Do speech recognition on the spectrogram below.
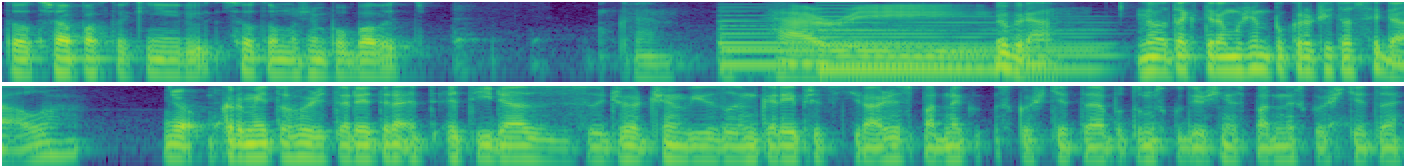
to třeba pak taky někdy se o tom můžeme pobavit. Okay. Harry. Dobrá, No tak teda můžeme pokročit asi dál. Jo. Kromě toho, že tady je teda etída s Georgem Weaslem, který předstírá, že spadne z koštěte a potom skutečně spadne z koštěte.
